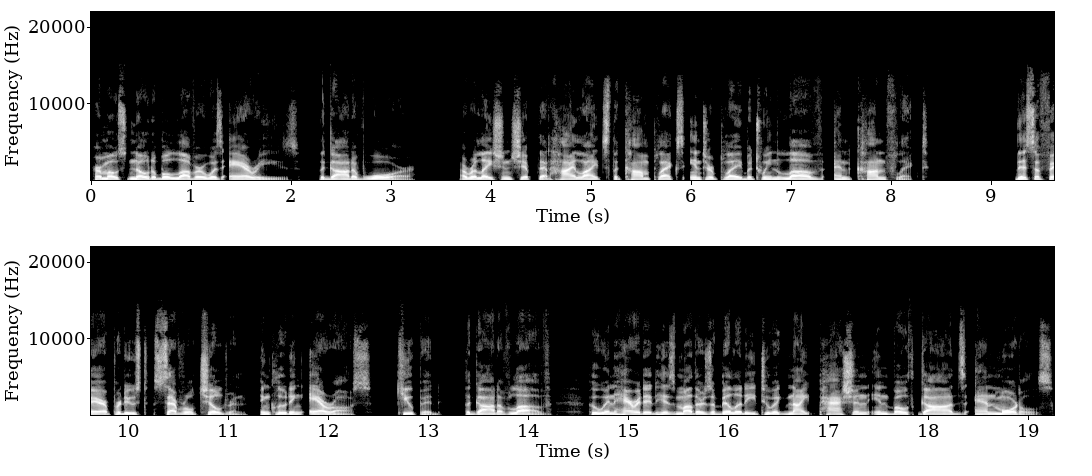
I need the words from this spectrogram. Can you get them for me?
Her most notable lover was Ares, the god of war, a relationship that highlights the complex interplay between love and conflict. This affair produced several children, including Eros, Cupid, the god of love, who inherited his mother's ability to ignite passion in both gods and mortals.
